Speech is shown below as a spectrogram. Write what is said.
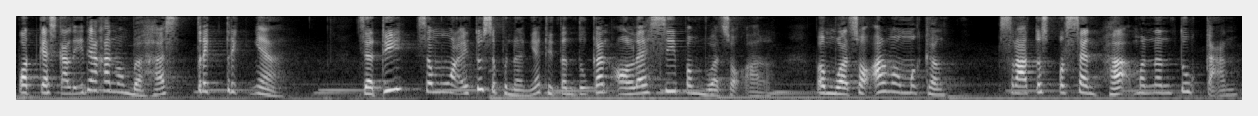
podcast kali ini akan membahas trik-triknya jadi semua itu sebenarnya ditentukan oleh si pembuat soal. Pembuat soal memegang 100% hak menentukan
